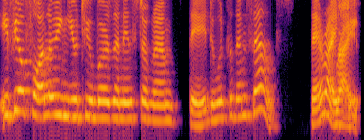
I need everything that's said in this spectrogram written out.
If you're following YouTubers and Instagram, they do it for themselves. Their eye right. shape.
